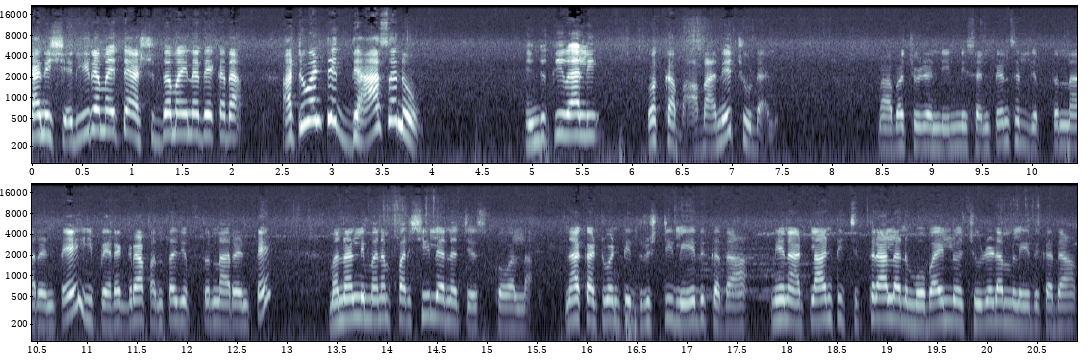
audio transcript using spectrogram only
కానీ శరీరం అయితే అశుద్ధమైనదే కదా. అటువంటి ధ్యాసను ఎందుకు ఇవ్వాలి? ఒక్క బాబానే చూడాలి. బాబా చూడండి ఇన్ని సెంటెన్సులు చెప్తున్నారంటే ఈ పారాగ్రాఫ్ అంతా చెప్తున్నారంటే మనల్ని మనం పరిశీలన చేసుకోవాలా? నాకు అటువంటి దృష్టి లేదు కదా. నేను అట్లాంటి చిత్రాలను మొబైల్లో చూడడం లేదు కదా.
